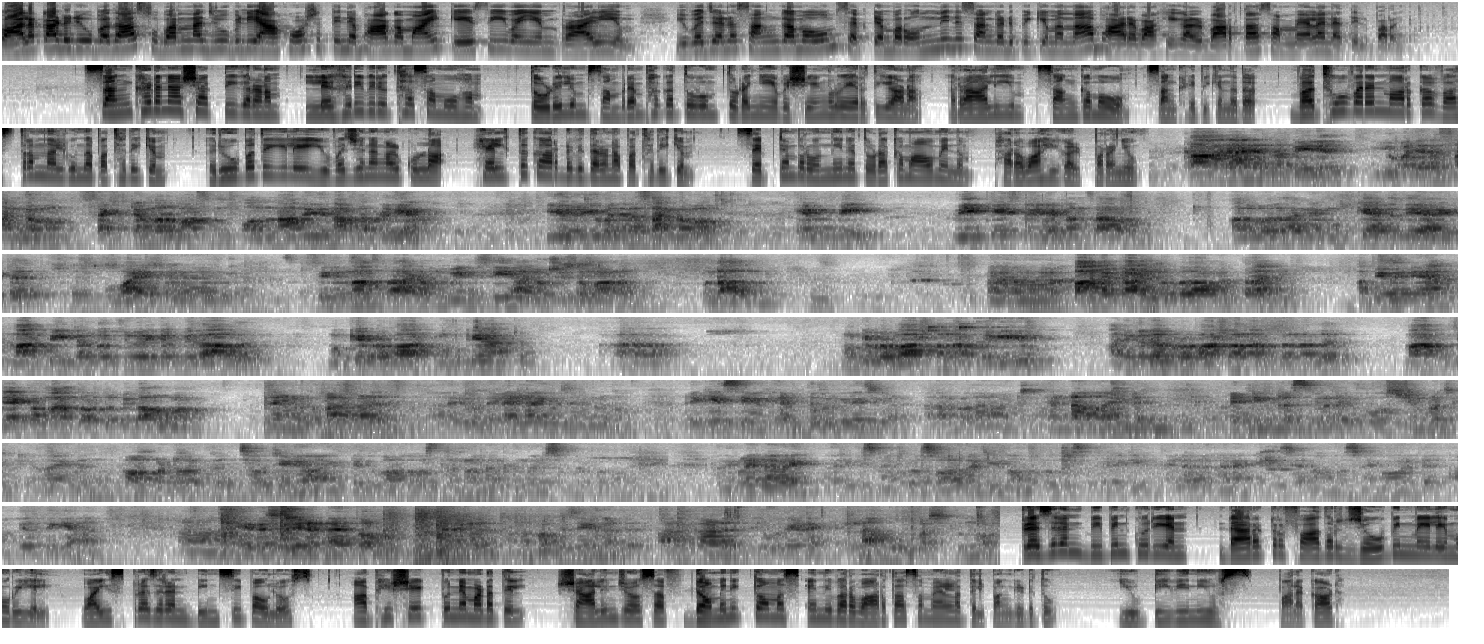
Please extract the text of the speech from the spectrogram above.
പാലക്കാട് രൂപത സുവർണ ജൂബിലി ആഘോഷത്തിന്റെ ഭാഗമായി കെ സി വൈ എം റാലിയും യുവജന സംഗമവും സെപ്റ്റംബർ ഒന്നിന് സംഘടിപ്പിക്കുമെന്ന് ഭാരവാഹികൾ വാർത്താ സമ്മേളനത്തിൽ പറഞ്ഞു. സംഘടനാ ശാക്തീകരണം ലഹരിവിരുദ്ധ സമൂഹം തൊഴിലും സംരംഭകത്വവും തുടങ്ങിയ വിഷയങ്ങളുയർത്തിയാണ് റാലിയും സംഗമവും സംഘടിപ്പിക്കുന്നത്. വധൂവരന്മാർക്ക് വസ്ത്രം നൽകുന്ന പദ്ധതിക്കും രൂപതയിലെ യുവജനങ്ങൾക്കുള്ള ഹെൽത്ത് കാർഡ് വിതരണ പദ്ധതിക്കും സെപ്റ്റംബർ ഒന്നിന് തുടക്കമാവുമെന്നും ഭാരവാഹികൾ പറഞ്ഞു. കാനാൻ എന്ന പേരിൽ യുവജന സംഗമം സെപ്റ്റംബർ മാസം ഒന്നാം തീയതി നടത്തപ്പെടുകയാണ്. ഈ ഒരു യുവജന സംഗമം M P V K Sreekantan സാറും അതുപോലെ തന്നെ മുഖ്യ അതിഥിയായിട്ട് സിനിമാ താരം വിൻസി അലോഷിസുമാണ് ഉണ്ടാകുന്നത്. പാലക്കാട് രൂപതാ മെത്രാൻ അഭിമന്യ മാർ പീറ്റർ കൊച്ചുവേക്കൽ പിതാവ് മുഖ്യ പ്രഭാ മുഖ്യ ആഹ് മുഖ്യ പ്രഭാഷണം നടത്തുകയും അനുഗ്രഹ പ്രഭാഷണം നടത്തുന്നത് മാർ ജേക്കബ് മനത്തോടത്ത് പിതാവുമാണ്. ജനങ്ങൾക്ക് പാലക്കാട് രൂപത്തിലെ എല്ലാ യുവജനങ്ങൾക്കും ഒരു K C M health privilege card അതാണ് പ്രധാനമായിട്ടും. രണ്ടാമതായിട്ട് വെഡിങ് ഡ്രസ്സുകളുടെ ഒരു കോസ്റ്റ്യൂം പ്രൊജക്ട് അതായത് പാവപ്പെട്ടവർക്ക് സൗജന്യമായിട്ട് വിവാഹ വസ്ത്രങ്ങൾ നൽകുന്ന ഒരു സംരംഭം നിങ്ങളെല്ലാവരെയും അതിലേക്ക് സ്നേഹപൂർവം സ്വാഗതം ചെയ്യുന്ന അന്നത്തെ ദിവസത്തിലേക്ക്. എല്ലാവരും തന്നെ എത്തിച്ചേരണമെന്ന് സ്നേഹമായിട്ട് അഭ്യർത്ഥിക്കുകയാണ്. ഏകദേശം രണ്ടായിരത്തോളം പാലക്കാട് രൂപതയുടെ എല്ലാ president Bibin Kurian director father Jobin മേലേമുറിയിൽ vice president Binsi Paulose Abhishek പുന്നമടത്തിൽ Shalin Joseph Dominic Thomas എന്നിവർ വാർത്താസമ്മേളനത്തിൽ പങ്കെടുത്തു. U T V news Palakkad.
